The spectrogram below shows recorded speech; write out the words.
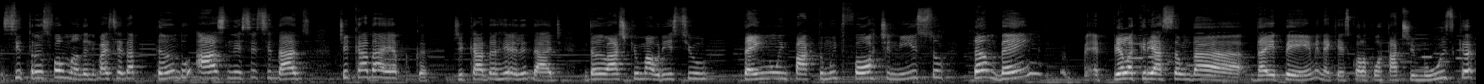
se transformando, ele vai se adaptando às necessidades de cada época, de cada realidade. Então eu acho que o Maurício tem um impacto muito forte nisso, também é, pela criação da, da EPM, né, que é a Escola Portátil de Música,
